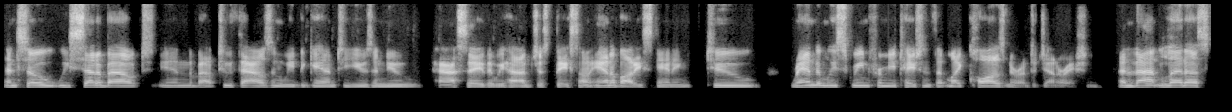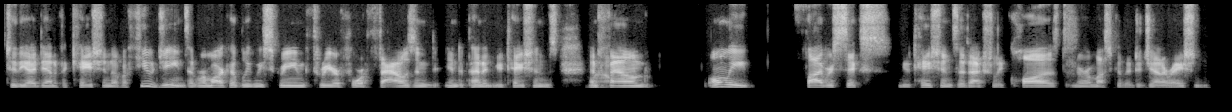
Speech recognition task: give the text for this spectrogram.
And so we set about in about 2000, we began to use a new assay that we had just based on antibody staining to randomly screen for mutations that might cause neurodegeneration. And that led us to the identification of a few genes. And remarkably, we screened three or 4,000 independent mutations and wow. found only five or six mutations that actually caused neuromuscular degeneration,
